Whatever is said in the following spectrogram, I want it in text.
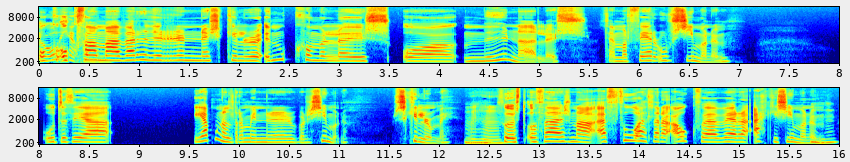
og, og hvað maður verður í rauninni skilur umkomulaus og munaðalaus þegar maður fer úr símanum út af því að jafnaldra mínir eru bara í símanum skilur mig Mhm. þú veist, og það er svona, ef þú ætlar að ákveða að vera ekki í símanum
